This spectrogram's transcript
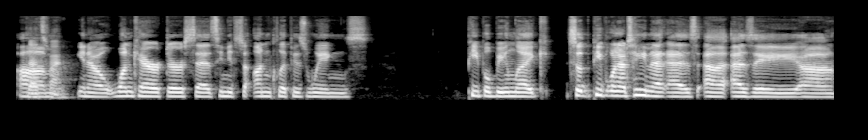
Um, That's fine. You know, one character says he needs to unclip his wings. People being like, so people are now taking that as uh, as a uh,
